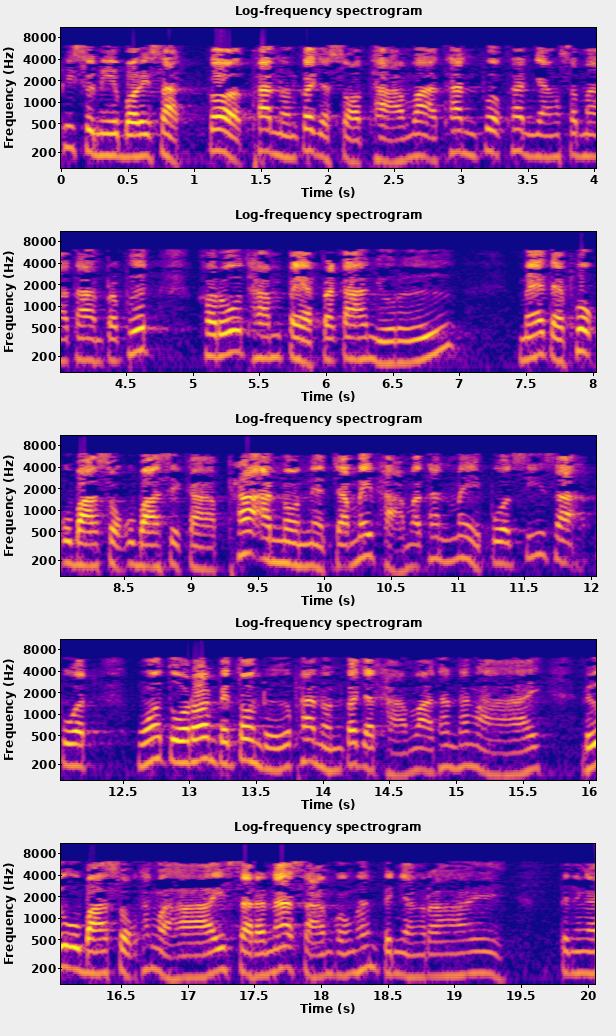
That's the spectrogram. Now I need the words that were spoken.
พิษุณีบริษัทก็พระนนท์ก็จะสอบถามว่าท่านพวกท่านยังสมาทานประพฤติคารุธรรมแปดประการอยู่หรือ แม้แต่พวกอุบาสกอุบาสิกา พระอนนท์เนี่ยจะไม่ถามว่าท่านไม่ปวดศีรษะปวดหัวตัวร้อนเป็นต้นหรือพระนนท์ก็จะถามว่าท่านทั้งหลาย หรืออุบาสกทั้งหลาย สารณะสามของท่านเป็นอย่างไร เป็นยังไง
